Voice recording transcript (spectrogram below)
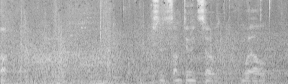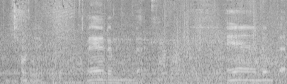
Huh. This is, I'm doing so well. Totally. And I'm back. And I'm back.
